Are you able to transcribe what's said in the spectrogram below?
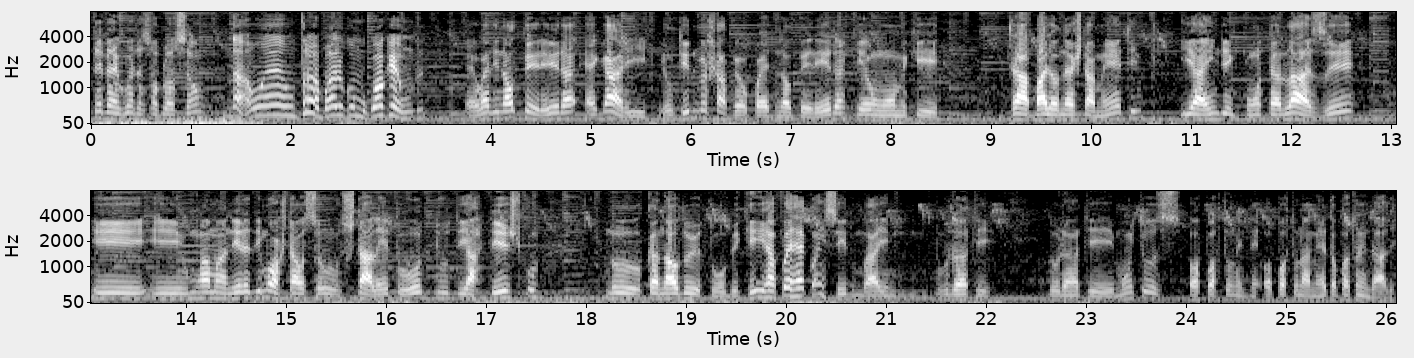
tem vergonha da sua profissão? Não, é um trabalho como qualquer um. Né? É, o Edinaldo Pereira é gari. Eu tiro meu chapéu para Edinaldo Pereira, que é um homem que trabalha honestamente e ainda encontra lazer e, e uma maneira de mostrar os seus talentos outro de artístico no canal do YouTube, que já foi reconhecido durante, durante muitos oportunidades, oportunamente, oportunidade.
